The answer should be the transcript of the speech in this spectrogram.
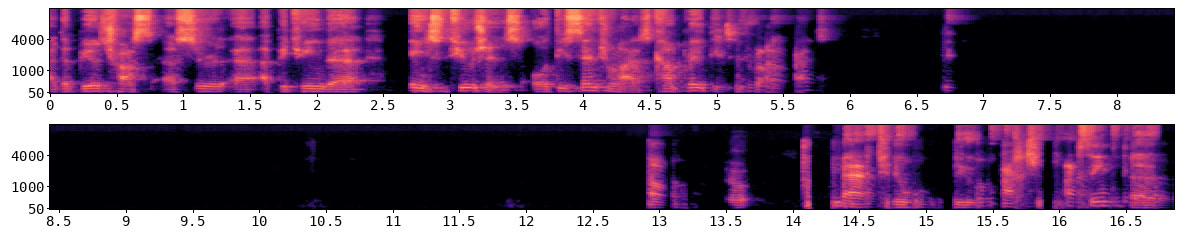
Uh, the build trust uh, through uh, between the institutions or decentralized, completely decentralized. Now, back to your question, I think that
